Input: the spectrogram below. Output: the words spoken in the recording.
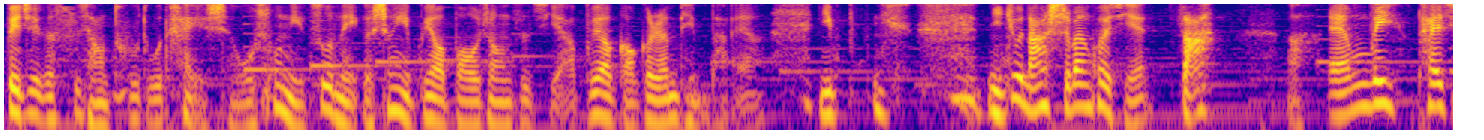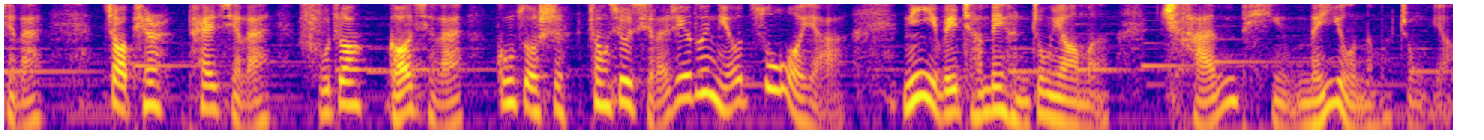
被这个思想荼毒太深。我说你做哪个生意不要包装自己啊，不要搞个人品牌啊，你你 你就拿十万块钱砸。啊，MV 拍起来，照片拍起来，服装搞起来，工作室装修起来，这些东西你要做呀。你以为产品很重要吗？产品没有那么重要。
